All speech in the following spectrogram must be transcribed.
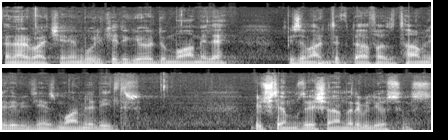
Fenerbahçe'nin bu ülkede gördüğü muamele bizim artık daha fazla tahammül edebileceğimiz muamele değildir. 3 Temmuz'da yaşananları biliyorsunuz.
